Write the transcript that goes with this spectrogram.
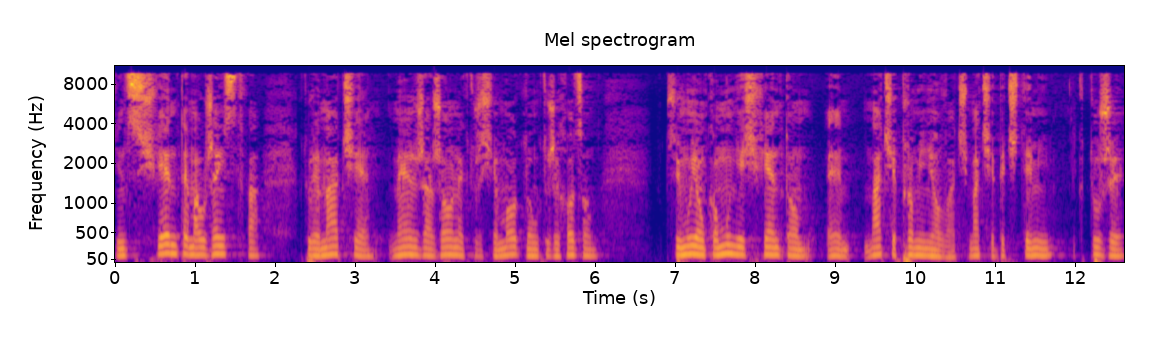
Więc święte małżeństwa, które macie, męża, żonę, którzy się modlą, którzy chodzą, przyjmują komunię świętą, macie promieniować, macie być tymi, którzy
